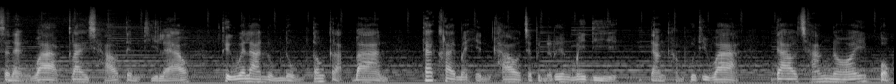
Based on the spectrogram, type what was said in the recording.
แสดงว่าใกล้เช้าเต็มทีแล้ว ถึงเวลาหนุ่มๆต้องกลับบ้าน ถ้าใครมาเห็นเข้าจะเป็นเรื่องไม่ดี ดังคำพูดที่ว่า ดาวช้างน้อย ปก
